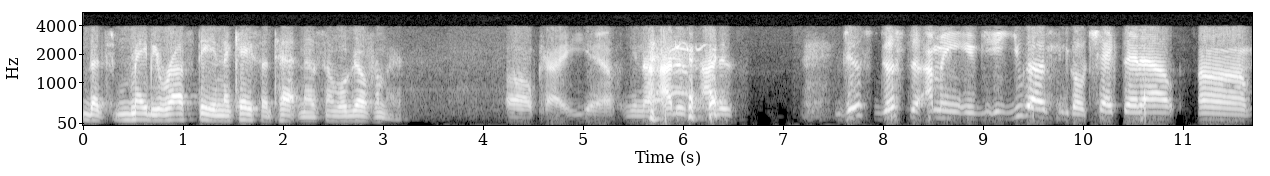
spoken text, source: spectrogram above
that's maybe rusty in the case of tetanus, and we'll go from there. Okay, yeah. You know, I just, I just, just, just. To, I mean, if you, you guys can go check that out. Um,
